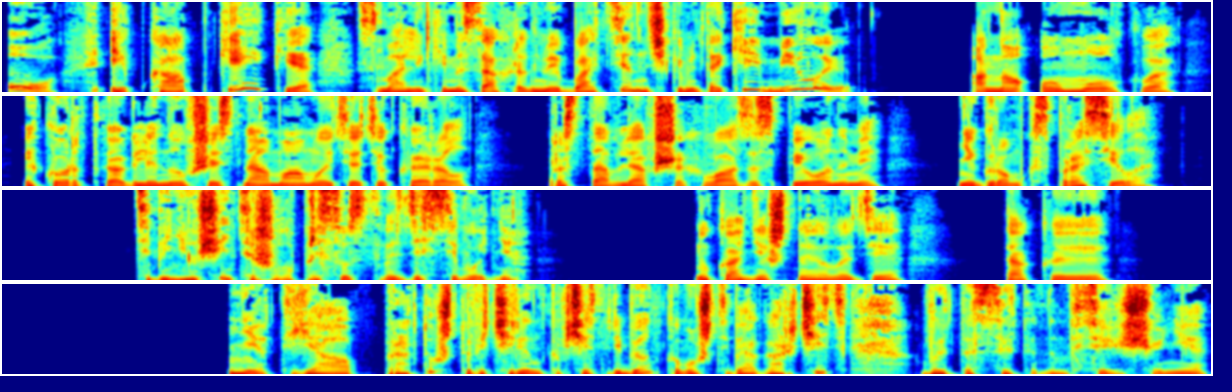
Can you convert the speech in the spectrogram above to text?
«О, и капкейки с маленькими сахарными ботиночками такие милые!» Она умолкла и, коротко оглянувшись на маму и тетю Кэрол, расставлявших вазы с пионами, негромко спросила. «Тебе не очень тяжело присутствовать здесь сегодня?» «Ну, конечно, Элоди, так и...» «Нет, я про то, что вечеринка в честь ребенка может тебя огорчить. Вы-то с Итаном все еще не...»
